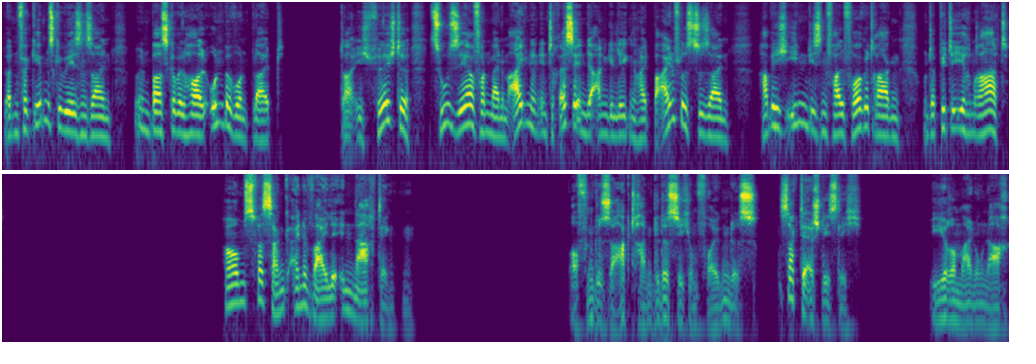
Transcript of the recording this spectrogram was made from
werden vergebens gewesen sein, wenn Baskerville Hall unbewohnt bleibt. Da ich fürchte, zu sehr von meinem eigenen Interesse in der Angelegenheit beeinflusst zu sein, habe ich Ihnen diesen Fall vorgetragen und erbitte Ihren Rat. Holmes versank eine Weile in Nachdenken. Offen gesagt handelt es sich um Folgendes, sagte er schließlich. Ihrer Meinung nach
